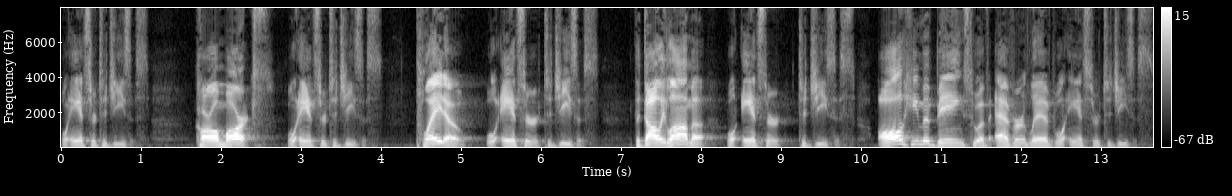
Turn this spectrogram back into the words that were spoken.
will answer to Jesus. Karl Marx will answer to Jesus. Plato will answer to Jesus. The Dalai Lama will answer to Jesus. All human beings who have ever lived will answer to Jesus.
